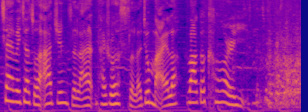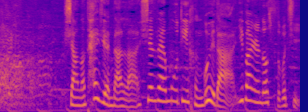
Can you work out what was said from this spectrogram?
下一位叫做阿君子兰，他说死了就埋了，挖个坑而已。想的太简单了，现在墓地很贵的，一般人都死不起。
